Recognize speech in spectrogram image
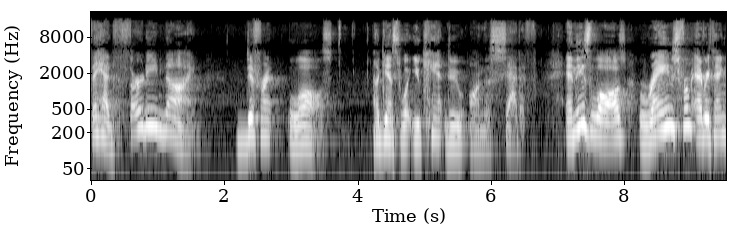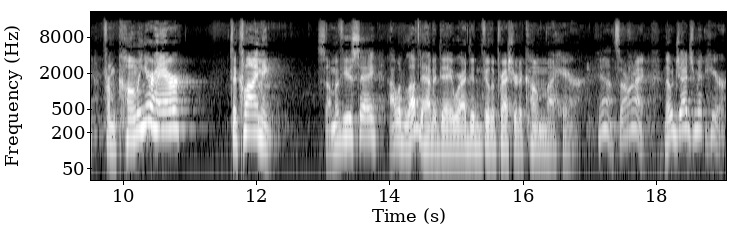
they had 39 different laws against what you can't do on the Sabbath. And these laws range from everything from combing your hair to climbing. Some of you say, I would love to have a day where I didn't feel the pressure to comb my hair. Yeah, it's all right. No judgment here.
